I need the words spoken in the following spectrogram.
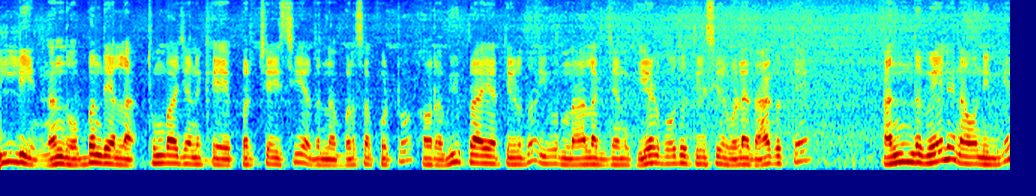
ಇಲ್ಲಿ ನಂದು ಒಬ್ಬಂದೇ ಅಲ್ಲ, ತುಂಬ ಜನಕ್ಕೆ ಪರಿಚಯಿಸಿ ಅದನ್ನು ಬಳಸೋಕೊಟ್ಟು ಅವ್ರ ಅಭಿಪ್ರಾಯ ತಿಳಿದು ಇವ್ರು ನಾಲ್ಕು ಜನಕ್ಕೆ ಹೇಳ್ಬೋದು, ತಿಳಿಸಿದ್ರೆ ಒಳ್ಳೆಯದಾಗುತ್ತೆ ಅಂದ ಮೇಲೆ ನಾವು ನಿಮಗೆ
